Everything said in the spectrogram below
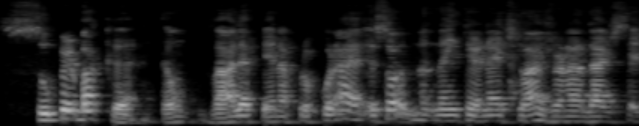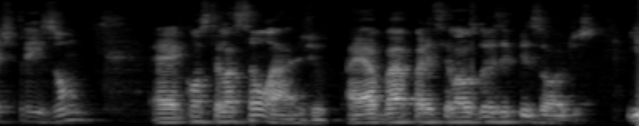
super bacana. Então, vale a pena procurar. É só na, internet lá, Jornada Ágil 731, é, Constelação Ágil. Aí vai aparecer lá os dois episódios. E,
